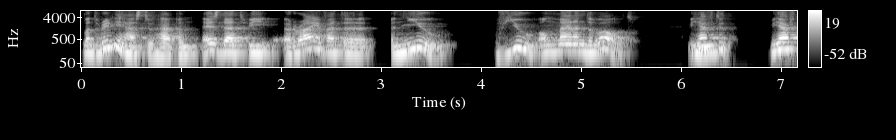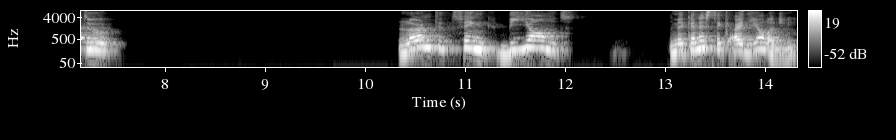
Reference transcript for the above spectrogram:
what really has to happen is that we arrive at a, a new view on man and the world. We mm-hmm. have to, we have to learn to think beyond the mechanistic ideology.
